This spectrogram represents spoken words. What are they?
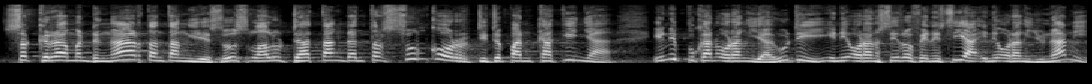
segera mendengar tentang Yesus lalu datang dan tersungkur di depan kakinya. Ini bukan orang Yahudi, ini orang Siro Venesia, ini orang Yunani.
